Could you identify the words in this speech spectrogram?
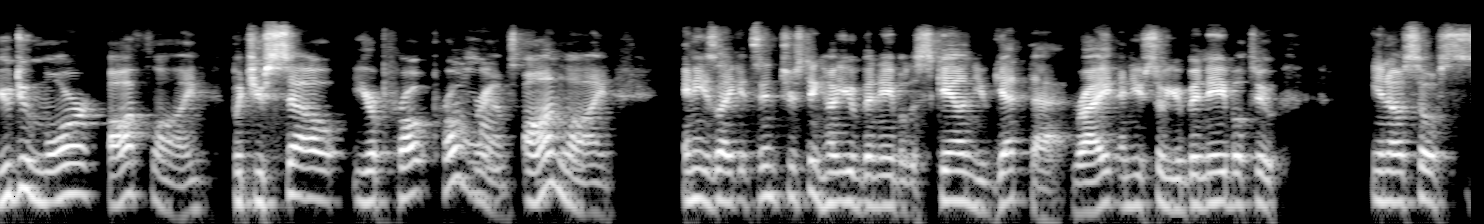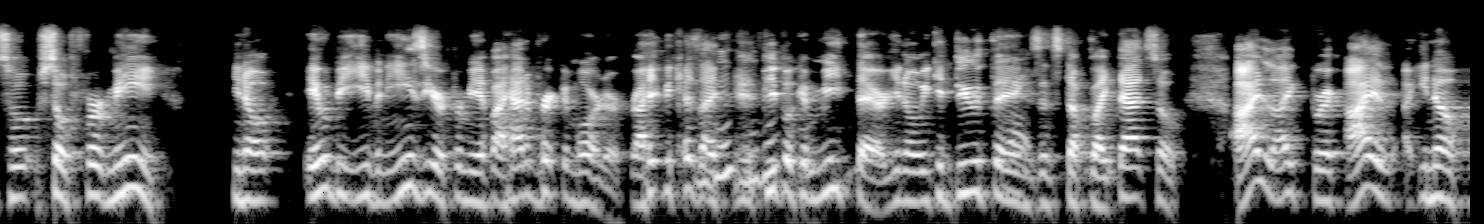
you do more offline, but you sell your pro programs online. online. And he's like, it's interesting how you've been able to scale and you get that, right? And you, so you've been able to you know so so so for me you know it would be even easier for me if i had a brick and mortar right because i mm-hmm, mm-hmm. people can meet there you know we could do things right. and stuff like that so i like brick i you know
